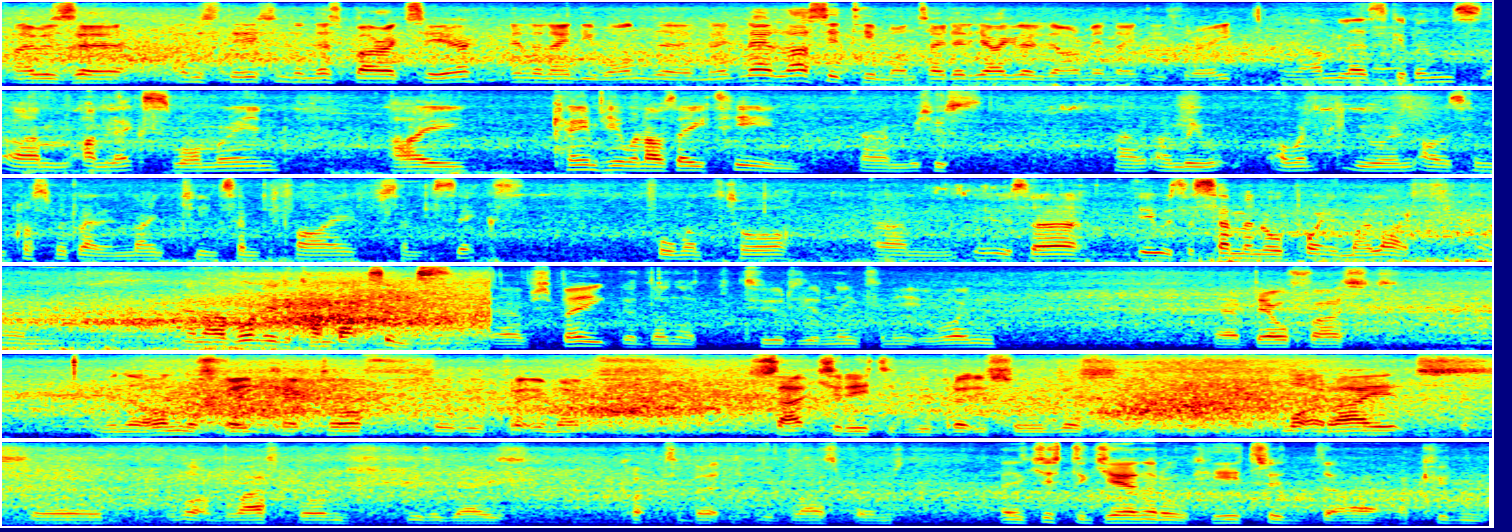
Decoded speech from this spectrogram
I was uh, I was stationed in this barracks here in the 91, the last 18 months I did here, I got out of the army in 93. I'm Les Gibbons, um, I'm an ex-war marine. I came here when I was 18, um, which was, uh, and we I went we were in, I was in Crossmaglen in 1975, 76, four month tour um, it was a it was a seminal point in my life, um, and I've wanted to come back since. Uh, Spike, I've done a tour here in 1981, uh, Belfast, when the hunger strike kicked off, so it was pretty much saturated with British soldiers. A lot of riots, uh, a lot of blast bombs, a few of the guys cut to bit with blast bombs. And it's just the general hatred that I, I couldn't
